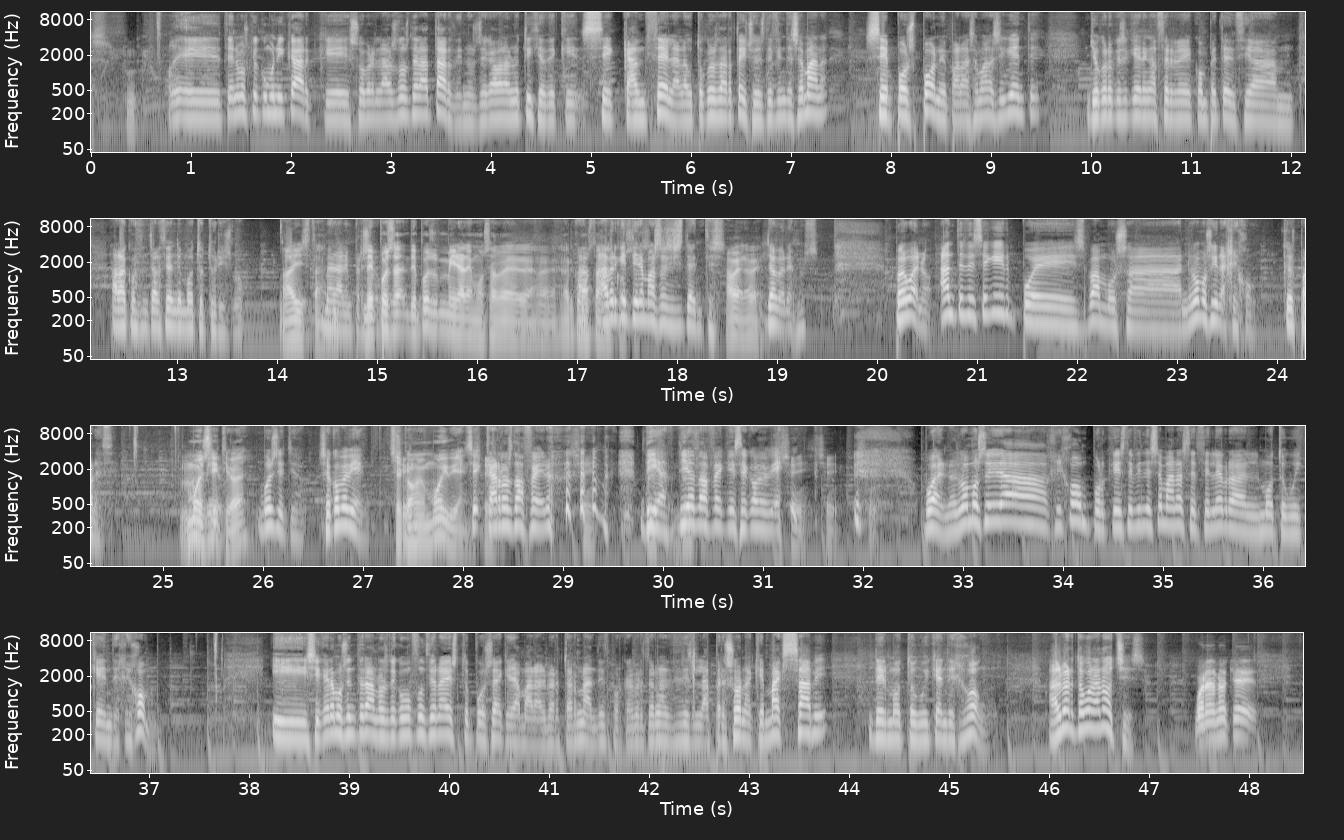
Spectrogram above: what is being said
eh, tenemos que comunicar que sobre las 2 de la tarde nos llegaba la noticia de que se cancela el autocross de Arteixo este fin de semana, se pospone para la semana siguiente. Yo creo que se quieren hacerle competencia mm, a la concentración de mototurismo. Ahí está. Me da la impresión. Después, después miraremos a ver, a ver cómo A, están a las ver quién tiene más asistentes. A ver, a ver. Ya veremos. Pero bueno, antes de seguir, pues vamos a nos vamos a ir a Gijón. ¿Qué os parece? Buen Bien. sitio, ¿eh? Buen sitio. Se come bien. Se Sí. come muy bien. Sí, Carlos da fe, ¿no? Sí, Díaz, Díaz da fe que se come bien. sí, sí, sí. Bueno, nos vamos a ir a Gijón porque este fin de semana se celebra el Moto Weekend de Gijón. Y si queremos enterarnos de cómo funciona esto, pues hay que llamar a Alberto Hernández, porque Alberto Hernández es la persona que más sabe del Moto Weekend de Gijón. Alberto, buenas noches. Buenas noches.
